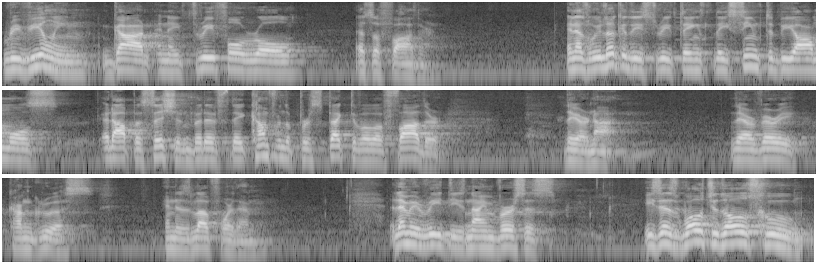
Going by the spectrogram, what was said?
revealing God in a threefold role as a father. And as we look at these three things, they seem to be almost at opposition, but if they come from the perspective of a father, they are not. They are very congruous in his love for them. Let me read these nine verses. He says, Woe to those who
